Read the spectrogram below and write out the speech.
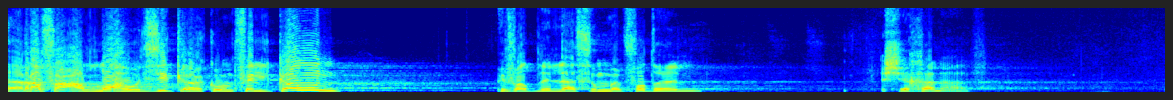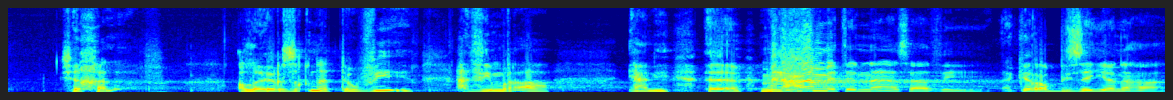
رفع الله ذكركم في الكون بفضل الله ثم بفضل الشيخ خلف. الشيخ خلف. الله يرزقنا التوفيق. هذه امرأة يعني آه، من عامة الناس هذه. لكن ربي زينها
